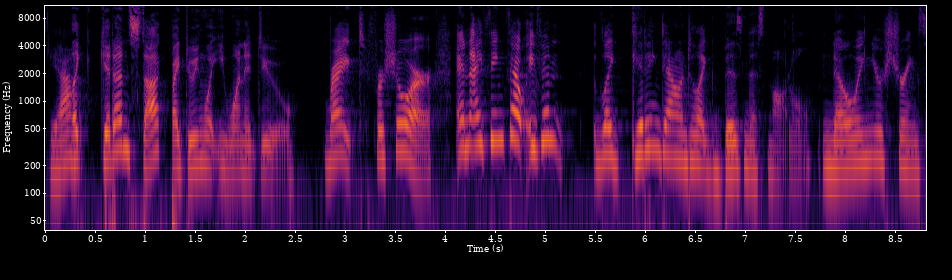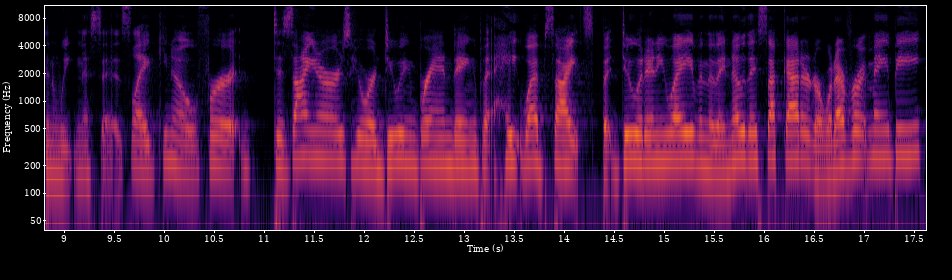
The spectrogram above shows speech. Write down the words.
Yeah. Like get unstuck by doing what you want to do. Right, for sure. And I think that even like getting down to like business model, knowing your strengths and weaknesses. Like, you know, for designers who are doing branding but hate websites but do it anyway even though they know they suck at it or whatever it may be,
